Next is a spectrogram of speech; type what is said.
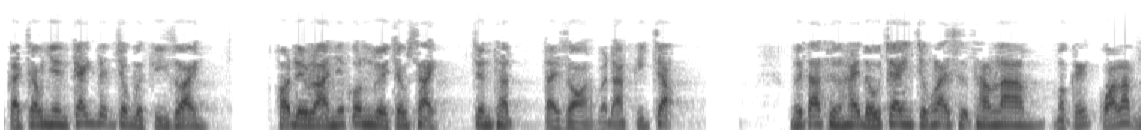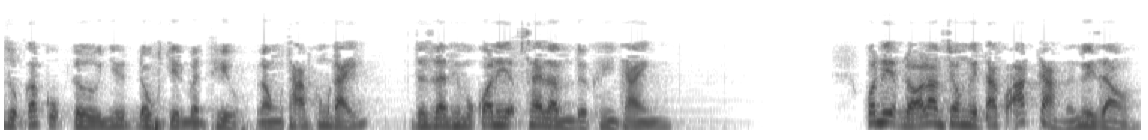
cả trong nhân cách lẫn trong việc kinh doanh. Họ đều là những con người trong sạch, chân thật, tài giỏi và đáng kính trọng. Người ta thường hay đấu tranh chống lại sự tham lam bằng cách quá lạm dụng các cụm từ như đồng tiền bẩn thỉu, lòng tham không đáy. Dần dần thì một quan niệm sai lầm được hình thành. Quan niệm đó làm cho người ta có ác cảm với người giàu.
